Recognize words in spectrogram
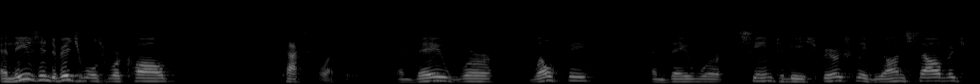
And these individuals were called tax collectors. And they were wealthy, and they were seen to be spiritually beyond salvage,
